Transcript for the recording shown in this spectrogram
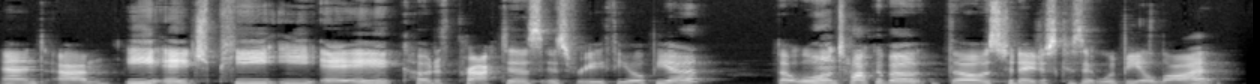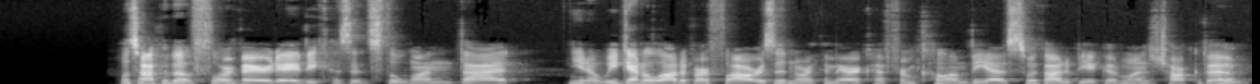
and um, EHPEA Code of Practice is for Ethiopia. But we won't talk about those today just because it would be a lot. We'll talk about Florverde because it's the one that, you know, we get a lot of our flowers in North America from Colombia, so I thought it'd be a good one to talk about.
